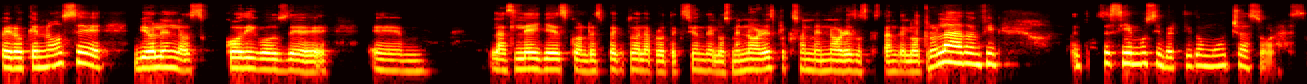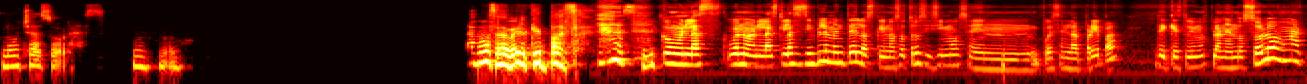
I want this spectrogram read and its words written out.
pero que no se violen los códigos de... Em, las leyes con respecto a la protección de los menores, porque son menores los que están del otro lado, en fin. Entonces sí hemos invertido muchas horas, muchas horas. Vamos a ver qué pasa. Como en las, bueno, en las clases, simplemente los que nosotros hicimos en, pues en la prepa, de que estuvimos planeando solo una,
